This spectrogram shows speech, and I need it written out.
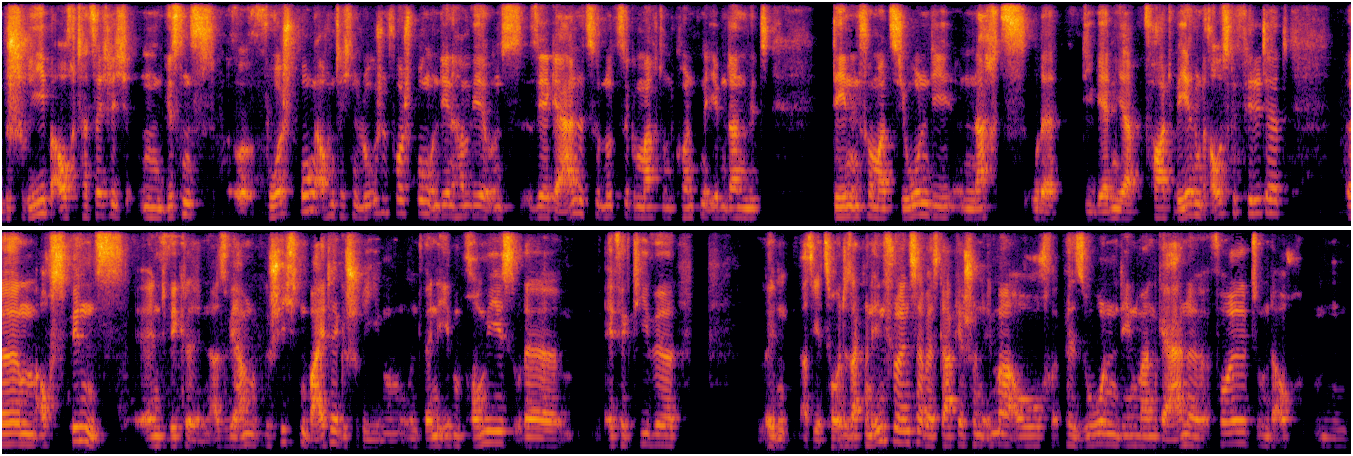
beschrieb, auch tatsächlich einen Wissensvorsprung, auch einen technologischen Vorsprung. Und den haben wir uns sehr gerne zunutze gemacht und konnten eben dann mit den Informationen, die nachts oder die werden ja fortwährend rausgefiltert, ähm, auch Spins entwickeln. Also wir haben Geschichten weitergeschrieben und wenn eben Promis oder effektive, also jetzt heute sagt man Influencer, aber es gab ja schon immer auch Personen, denen man gerne folgt und auch hm,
